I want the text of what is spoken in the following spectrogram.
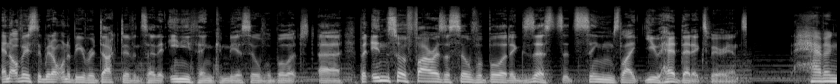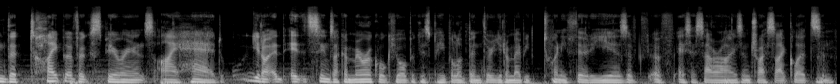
And obviously, we don't want to be reductive and say that anything can be a silver bullet. Uh, but insofar as a silver bullet exists, it seems like you had that experience having the type of experience I had, you know, it, it, seems like a miracle cure because people have been through, you know, maybe 20, 30 years of, of SSRIs and tricyclics mm. and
